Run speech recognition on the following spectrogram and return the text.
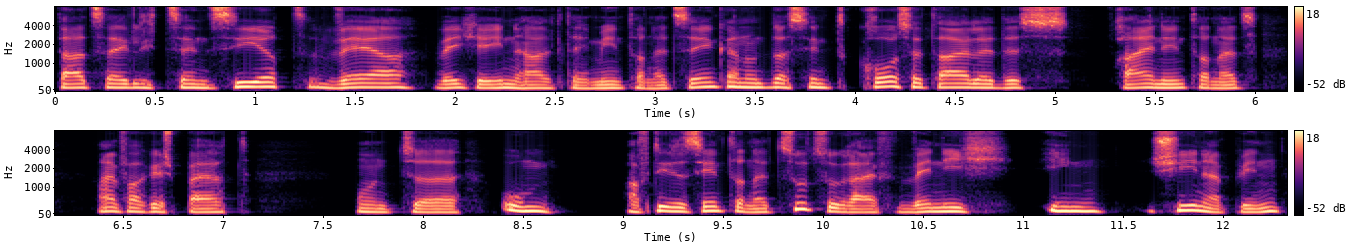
tatsächlich zensiert, wer welche Inhalte im Internet sehen kann. Und das sind große Teile des freien Internets einfach gesperrt. Und äh, um auf dieses Internet zuzugreifen, wenn ich in China bin,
